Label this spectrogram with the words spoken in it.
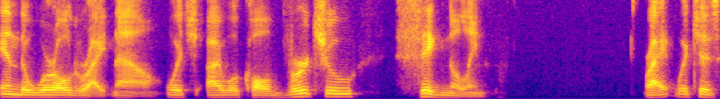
in the world right now, which I will call virtue signaling, right? Which is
